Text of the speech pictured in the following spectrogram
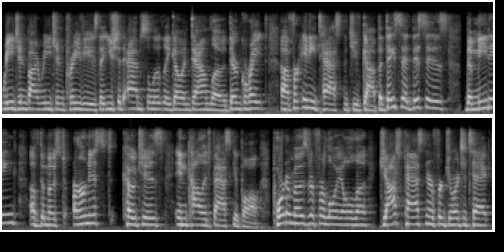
region by region previews that you should absolutely go and download. They're great uh, for any task that you've got. But they said this is the meeting of the most earnest coaches in college basketball. Porter Moser for Loyola, Josh Pastner for Georgia Tech.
